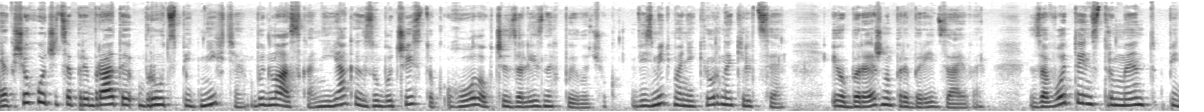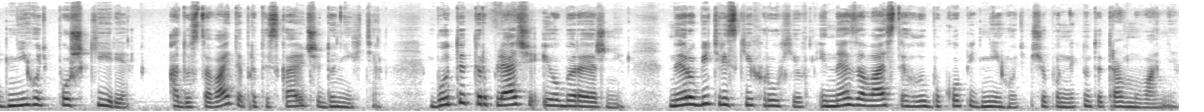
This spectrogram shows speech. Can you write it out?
Якщо хочеться прибрати бруд з-під нігтя, будь ласка, ніяких зубочисток, голок чи залізних пилочок. Візьміть манікюрне кільце і обережно приберіть зайве. Заводьте інструмент під ніготь по шкірі, а доставайте, притискаючи до нігтя. Будьте терплячі і обережні. Не робіть різких рухів і не залазьте глибоко під ніготь, щоб уникнути травмування.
